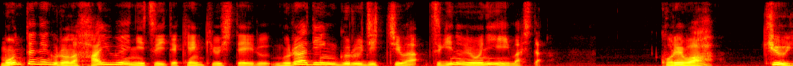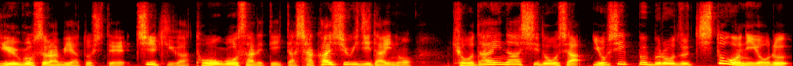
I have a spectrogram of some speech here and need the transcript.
モンテネグロのハイウェイについて研究しているムラディン・グルジッチは次のように言いました。これは旧ユーゴスラビアとして地域が統合されていた社会主義時代の巨大な指導者ヨシップ・ブローズ・チトーによる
